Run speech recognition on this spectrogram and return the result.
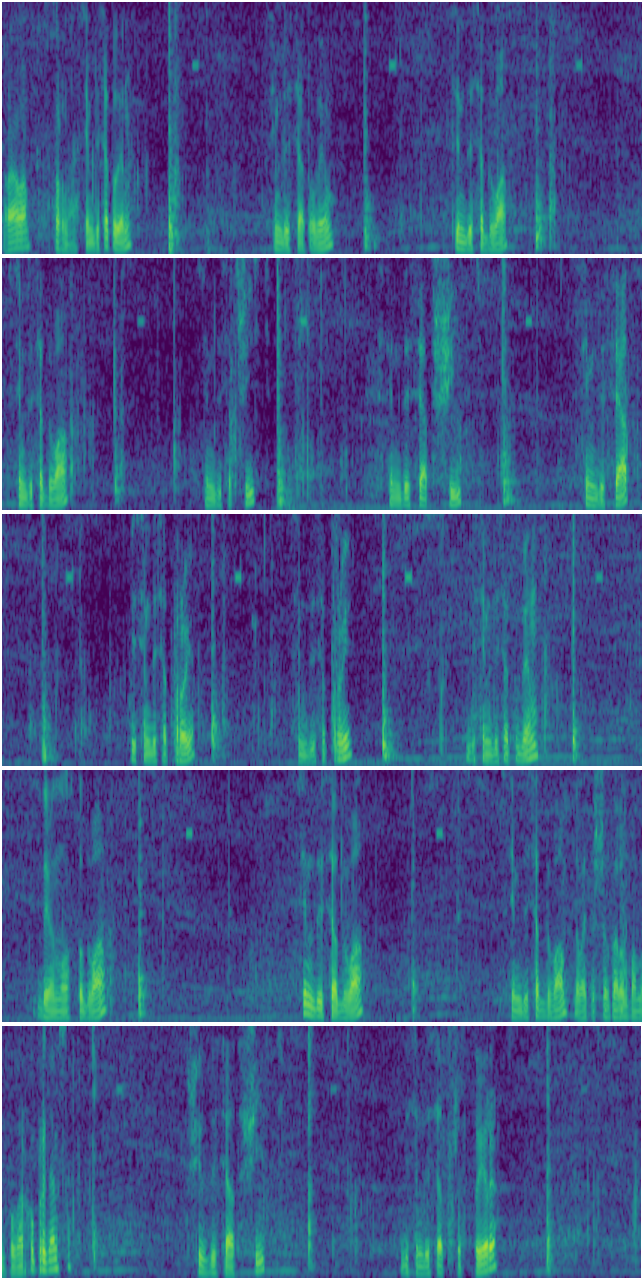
Права сторона. 71. 71. 72. 72. 76. 76. 70. 83, 73, 81, 92, 72, 72. Давайте ще зараз з вами поверху пройдемося. 66, 84,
